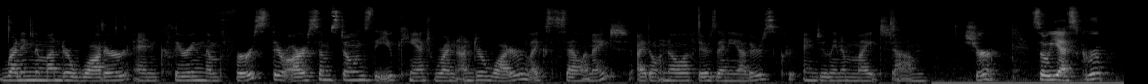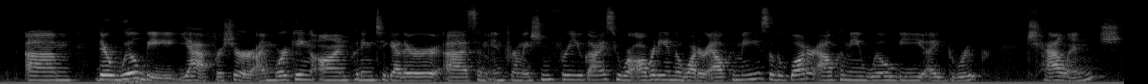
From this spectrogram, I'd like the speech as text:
running them underwater and clearing them first. There are some stones that you can't run underwater, like selenite. I don't know if there's any others. Angelina might. Um, sure. So yes, group um, there will be, yeah, for sure. I'm working on putting together uh, some information for you guys who are already in the water alchemy. So the water alchemy will be a group challenge.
